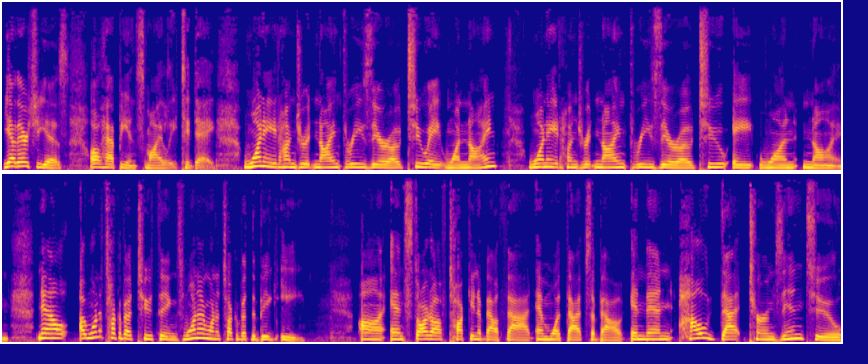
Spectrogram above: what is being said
Yeah, there she is, all happy and smiley today. 1 800 930 2819. 1 800 930 2819. Now, I want to talk about two things. One, I want to talk about the big E uh, and start off talking about that and what that's about, and then how that turns into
